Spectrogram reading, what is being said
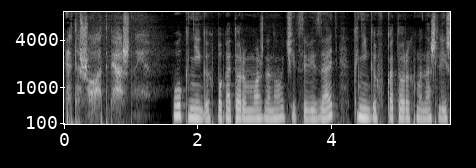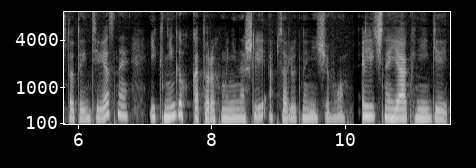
Это шоу «Отвяжные». О книгах, по которым можно научиться вязать, книгах, в которых мы нашли что-то интересное, и книгах, в которых мы не нашли абсолютно ничего. Лично я книги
